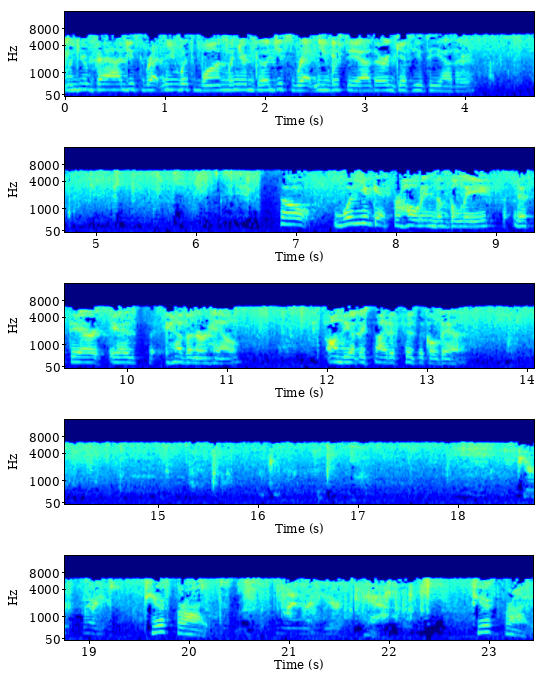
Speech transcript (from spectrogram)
When you're bad, you threaten you with one. When you're good, you threaten you with the other, give you the other. So, what do you get for holding the belief that there is heaven or hell on the other side of physical death? Pure fright. Pure fright. Mine right here. Yeah. Pure fright.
